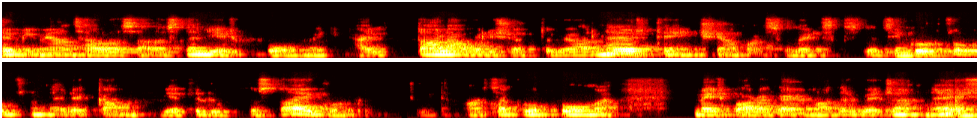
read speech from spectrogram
թե միմյանց հավասարացնել երկու կողմերին, այլ տալ ավելի շատ տվյալներ, թե ինչի համար վերսկսվեցին գործողությունները կամ եթե դուք վստահ եք, որ չգիտեմ, հարցակվող կողմը մեր պարագայում Ադրբեջանն էր,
